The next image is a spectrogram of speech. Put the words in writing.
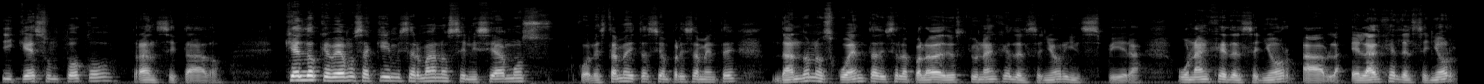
y que es un poco transitado. ¿Qué es lo que vemos aquí, mis hermanos? Iniciamos con esta meditación precisamente dándonos cuenta, dice la palabra de Dios, que un ángel del Señor inspira, un ángel del Señor habla, el ángel del Señor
